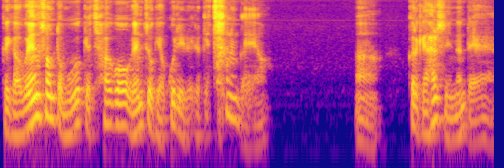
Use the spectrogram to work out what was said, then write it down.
그러니까 왼손도 무겁게 차고 왼쪽 옆구리를 이렇게 차는 거예요. 어, 그렇게 할 수 있는데,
